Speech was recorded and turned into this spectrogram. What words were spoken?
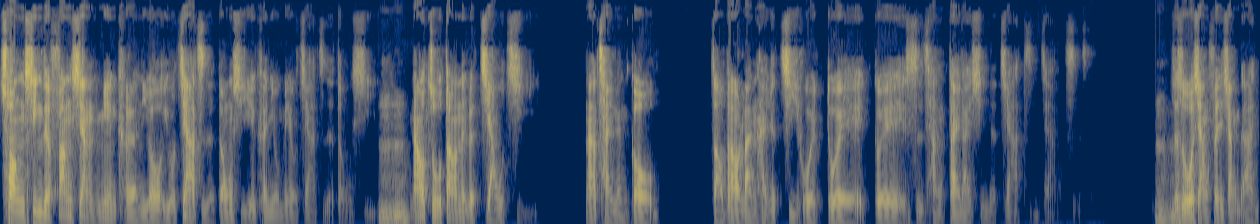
创新的方向里面可能有有价值的东西，也可能有没有价值的东西，嗯哼，然后做到那个交集，那才能够找到蓝海的机会，对对市场带来新的价值，这样子。嗯，这是我想分享的案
